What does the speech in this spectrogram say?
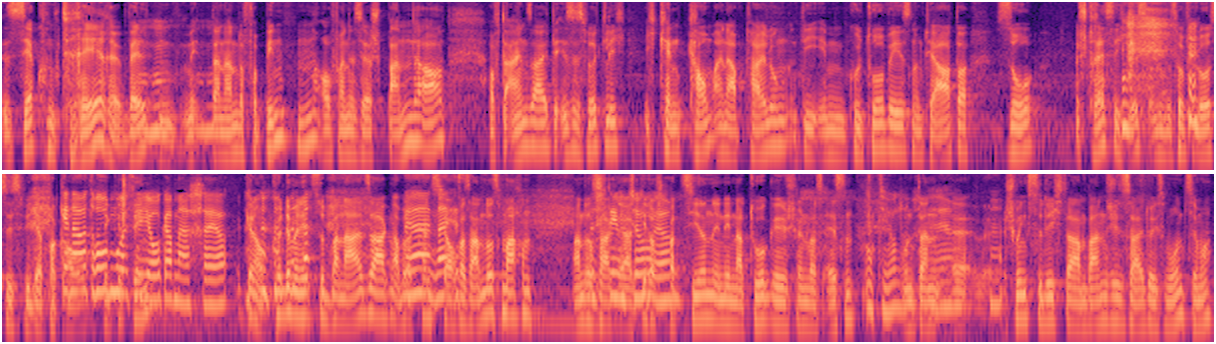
sehr konträre Welten miteinander verbinden auf eine sehr spannende Art. Auf der einen Seite ist es wirklich, ich kenne kaum eine Abteilung, die im Kulturwesen und Theater so stressig ist und so viel los ist wie der Verkauf. Genau, darum muss ich Yoga machen, ja. Genau, könnte man jetzt so banal sagen, aber ja, da kannst du ja auch was anderes machen. Andere sagen, ja, geh doch ja. spazieren in die Natur, geh schön was essen. Natürlich. Und dann ja, äh, schwingst du dich da am Bungee-Seil durchs Wohnzimmer.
